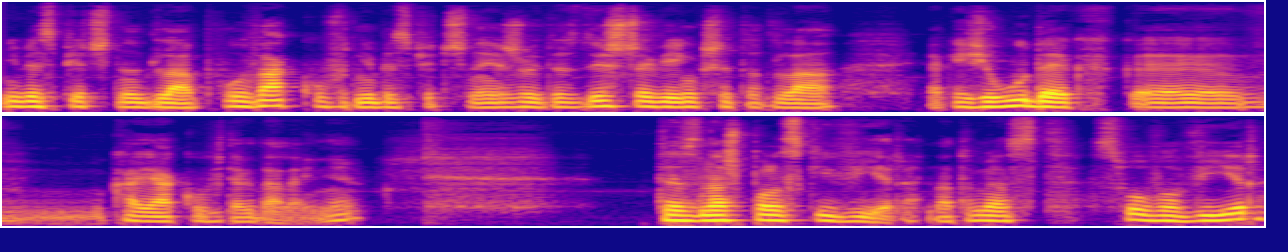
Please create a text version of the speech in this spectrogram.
niebezpieczny dla pływaków, niebezpieczny, jeżeli to jest jeszcze większy, to dla jakichś łódek, e, kajaków i tak dalej, nie? To jest nasz polski wir. Natomiast słowo wir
